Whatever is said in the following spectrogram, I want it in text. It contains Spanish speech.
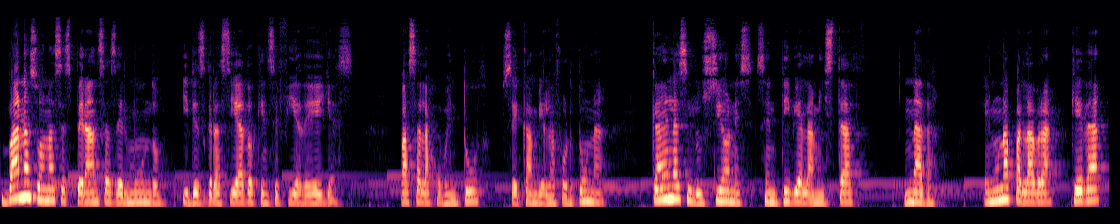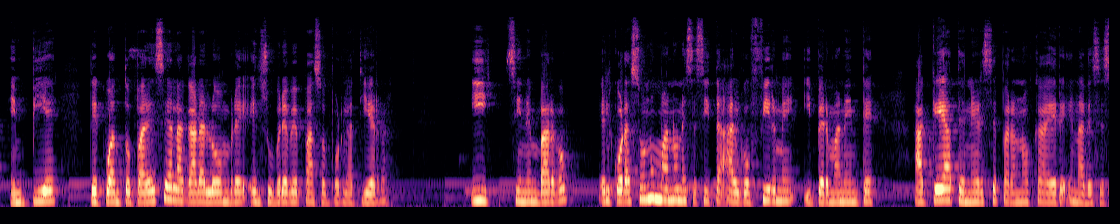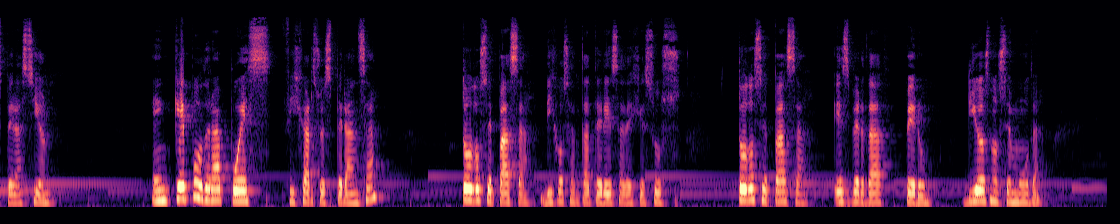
Vanas son las esperanzas del mundo, y desgraciado quien se fía de ellas. Pasa la juventud, se cambia la fortuna, Caen las ilusiones, se entibia la amistad, nada. En una palabra, queda en pie de cuanto parece halagar al hombre en su breve paso por la tierra. Y, sin embargo, el corazón humano necesita algo firme y permanente a qué atenerse para no caer en la desesperación. ¿En qué podrá, pues, fijar su esperanza? Todo se pasa, dijo Santa Teresa de Jesús. Todo se pasa, es verdad, pero Dios no se muda.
